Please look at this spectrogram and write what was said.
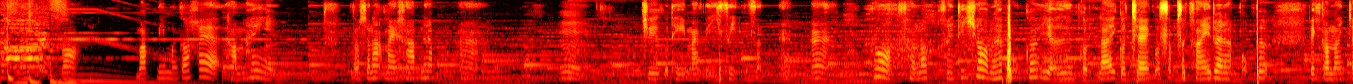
มากนะก็มัฟนี้มันก็แค่ทำให้เราชนะไมครับนะครับ อ่า อืม ชื่อกูเทมากไปอีสีสัตว์นะ อ่า ก็สำหรับใครที่ชอบนะครับผมก็อย่าลืมกดไลค์ กดแชร์ กด subscribe ด้วยนะครับผมเพื่อเป็นกำลังใจ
